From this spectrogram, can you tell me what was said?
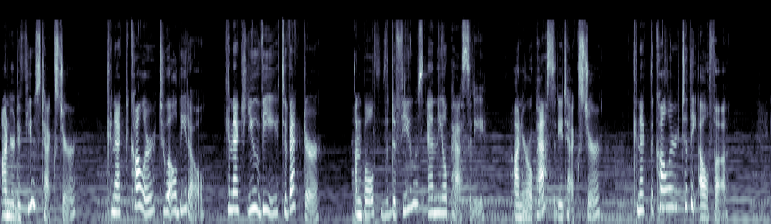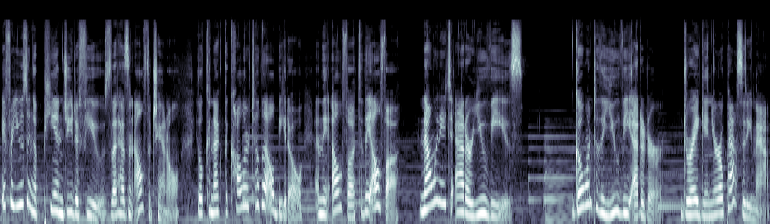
On your diffuse texture, connect color to albedo. Connect UV to vector on both the diffuse and the opacity. On your opacity texture, connect the color to the alpha if you're using a PNG diffuse that has an alpha channel, you'll connect the color to the albedo and the alpha to the alpha. Now we need to add our UVs. Go into the UV editor, drag in your opacity map.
